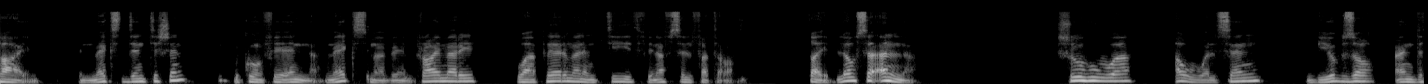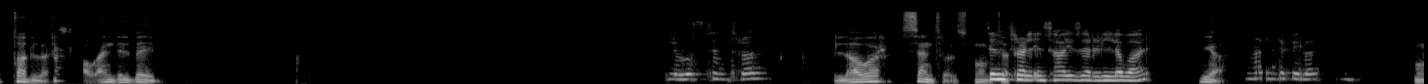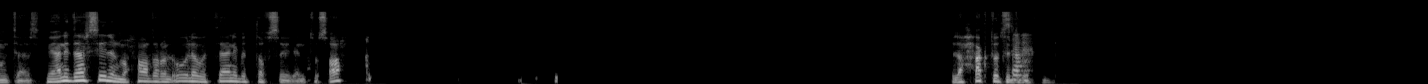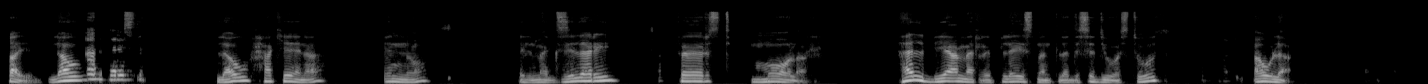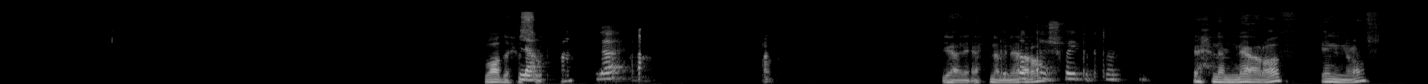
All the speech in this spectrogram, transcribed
time. ال mixed dentition بيكون في عنا mix ما بين primary و permanent teeth في نفس الفترة. طيب لو سألنا شو هو أول سن بيبزغ عند ال toddler أو عند ال baby؟ هو ال central lower centrals. ممتاز. Central incisor ال lower يا mandibular ممتاز. يعني دارسين المحاضرة الأولى والثانية بالتفصيل أنتوا صح؟ لحقتوا صح. تدرسوا طيب لو درسنا. لو حكينا إنه ال maxillary first molar. هل بيعمل replacement ل deciduous tooth أو لا؟ واضح السؤال. لا. لا يعني بتقطع بنعرف شوي دكتور. إحنا بنعرف إنه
